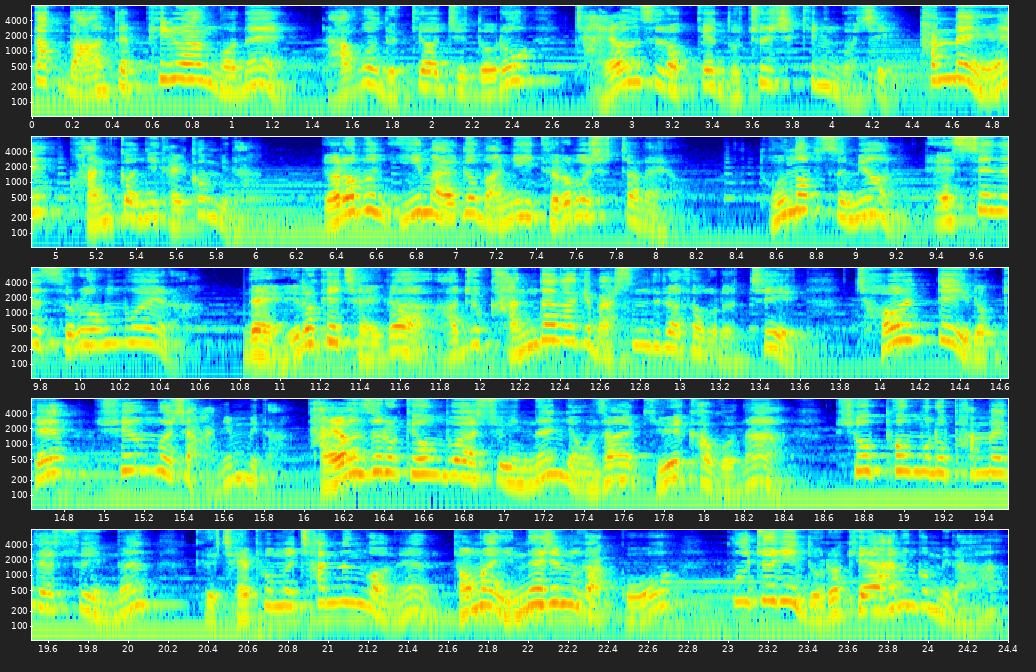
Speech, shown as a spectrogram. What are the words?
딱 나한테 필요한 거네. 라고 느껴지도록 자연스럽게 노출시키는 것이 판매의 관건이 될 겁니다. 여러분, 이 말도 많이 들어보셨잖아요. 돈 없으면 SNS로 홍보해라. 네, 이렇게 제가 아주 간단하게 말씀드려서 그렇지 절대 이렇게 쉬운 것이 아닙니다. 자연스럽게 홍보할 수 있는 영상을 기획하거나 쇼폼으로 판매될 수 있는 그 제품을 찾는 거는 정말 인내심을 갖고 꾸준히 노력해야 하는 겁니다.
